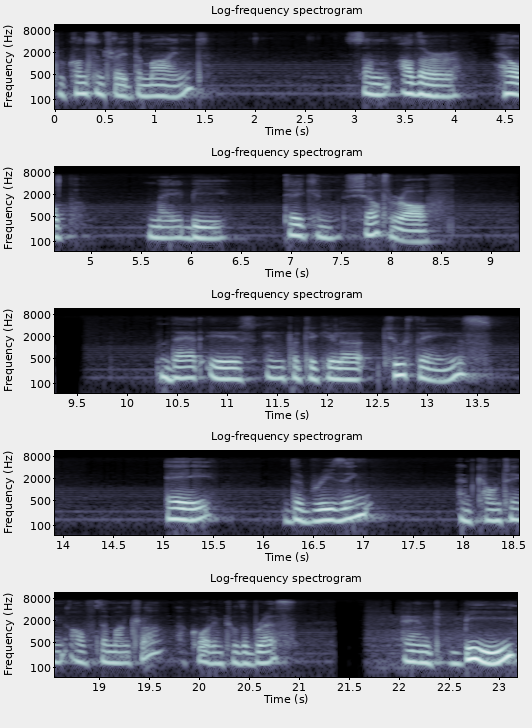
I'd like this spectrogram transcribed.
to concentrate the mind, some other help may be taken shelter of. That is in particular two things. A, the breathing and counting of the mantra according to the breath. And B,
